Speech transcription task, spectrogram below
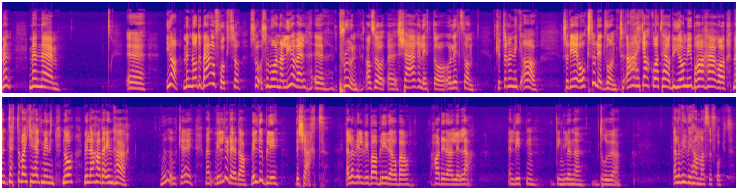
Men, men eh, eh, ja, men når det bærer frukt, så, så, så må en allikevel eh, prune, altså eh, skjære litt og, og, litt sånn. Kutte den ikke av. Så det er også litt vondt. Ah, 'Ikke akkurat her. Du gjør mye bra her, og, men dette var ikke helt min Nå vil jeg ha deg inn her.' Oh, ok, Men vil du det, da? Vil du bli beskjært? Eller vil vi bare bli der og bare ha det der lille? En liten, dinglende drue? Eller vil vi ha masse frukt?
